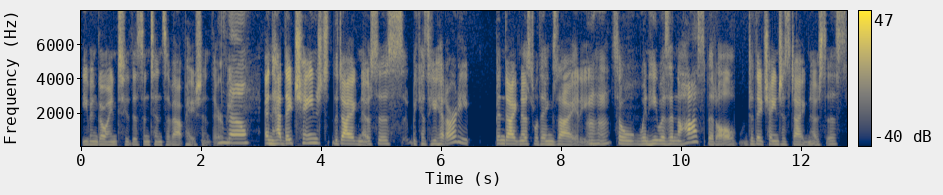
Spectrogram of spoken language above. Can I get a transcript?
even going to this intensive outpatient therapy. no And had they changed the diagnosis because he had already been diagnosed with anxiety? Mm-hmm. So when he was in the hospital, did they change his diagnosis?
